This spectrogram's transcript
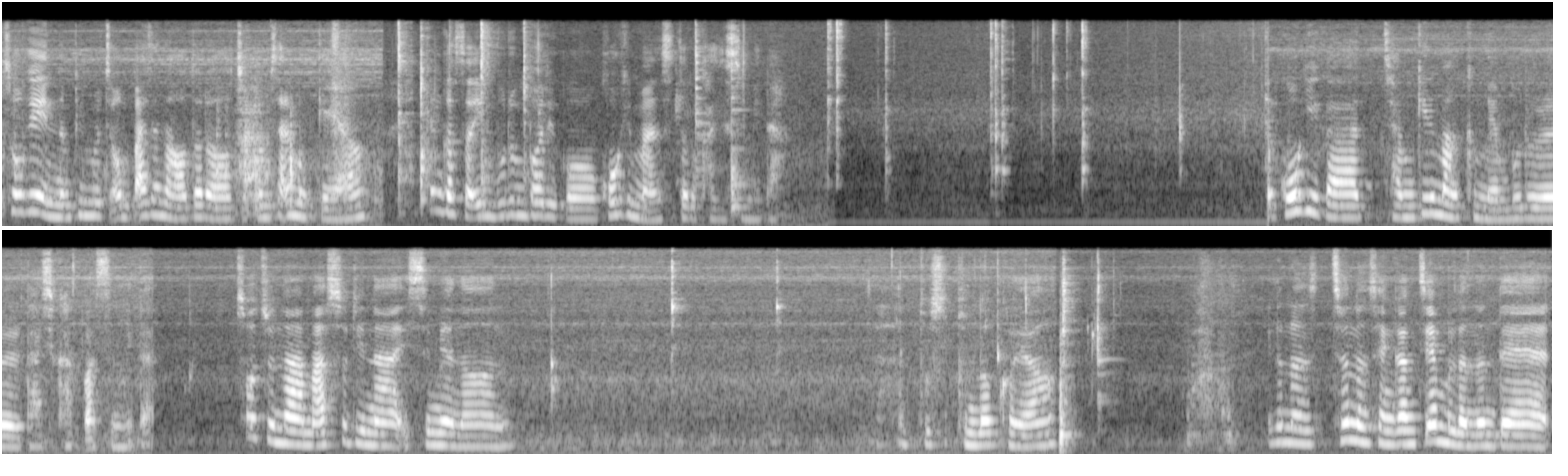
속에 있는 핏물 좀 빠져나오도록 조금 삶을게요. 헹궈서 이 물은 버리고 고기만 쓰도록 하겠습니다 고기가 잠길 만큼의 물을 다시 갖고 왔습니다 소주나 맛술이나 있으면은 한 두 스푼 넣고요 이거는 저는 생강잼을 넣는데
